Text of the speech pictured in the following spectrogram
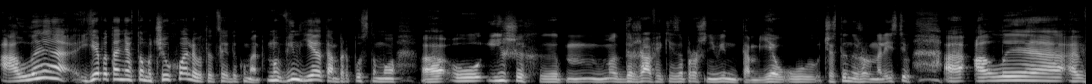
але є питання в тому, чи ухвалювати цей документ. Ну він є там, припустимо, е, у інших е, держав, які запрошені. Він там є у частини журналістів, але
